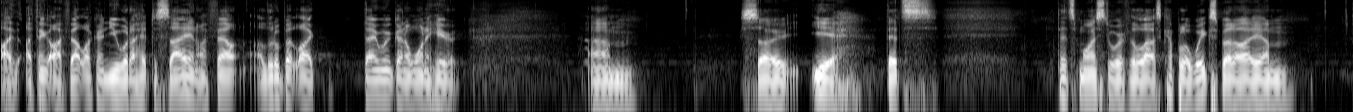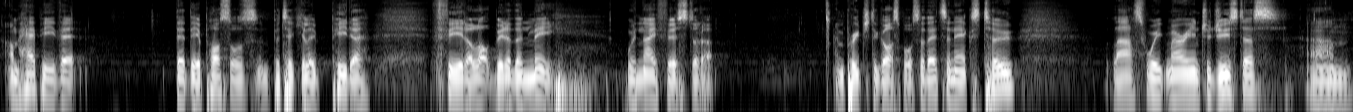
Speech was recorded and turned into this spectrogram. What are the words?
I, I, think I felt like I knew what I had to say, and I felt a little bit like they weren't going to want to hear it. Um, so yeah, that's that's my story for the last couple of weeks. But I um, I'm happy that that the apostles, and particularly Peter, fared a lot better than me when they first stood up and preached the gospel. So that's in Acts two. Last week, Murray introduced us. Um,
